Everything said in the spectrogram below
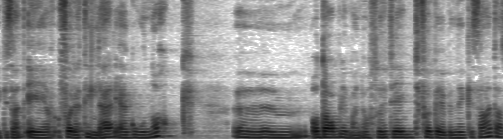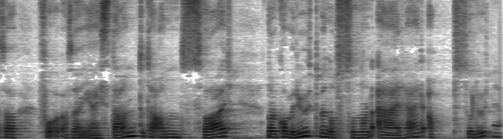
ikke sant, er, Får jeg til det her? Er jeg god nok? Um, og da blir man jo også redd for babyen. ikke sant? Altså, for, altså Er jeg i stand til å ta ansvar? når den kommer ut, men også når den er her. Absolutt. Ja.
